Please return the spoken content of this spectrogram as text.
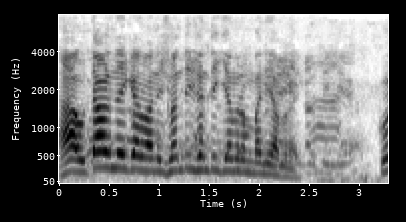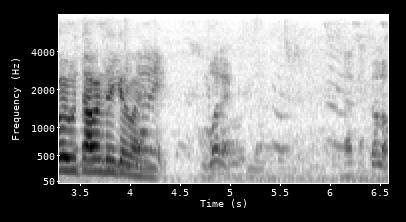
હા, ઉતાવળ નહીં કરવાની. શાંતિ શાંતિ ગેમ રમવાની આપણે. કોઈ ઉતાવળ નહીં કરવાની. ચલો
